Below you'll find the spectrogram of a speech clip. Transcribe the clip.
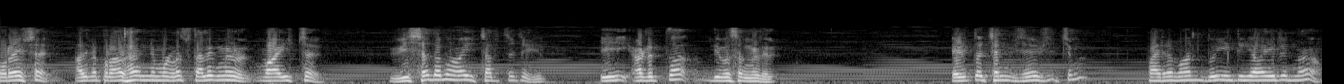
കുറേശ്ശെ അതിന് പ്രാധാന്യമുള്ള സ്ഥലങ്ങൾ വായിച്ച് വിശദമായി ചർച്ച ചെയ്യും ഈ അടുത്ത ദിവസങ്ങളിൽ. എഴുത്തച്ഛൻ വിശേഷിച്ചും പരമാദ്വൈതിയായിരുന്ന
